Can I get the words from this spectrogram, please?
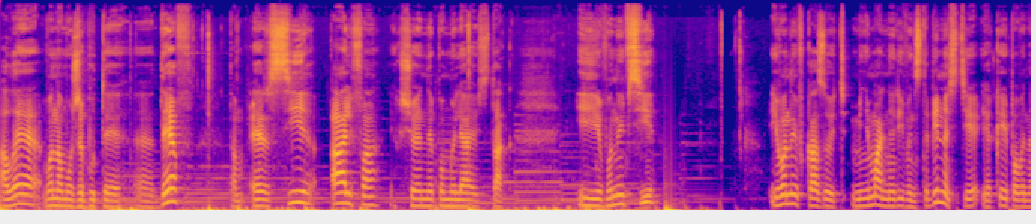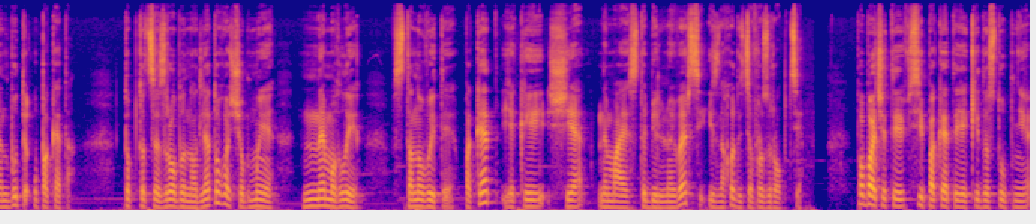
Але вона може бути е, dev, там RC, Alpha, якщо я не помиляюсь, так. І вони всі. І вони вказують мінімальний рівень стабільності, який повинен бути у пакета. Тобто це зроблено для того, щоб ми не могли встановити пакет, який ще не має стабільної версії і знаходиться в розробці. Побачити всі пакети, які доступні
